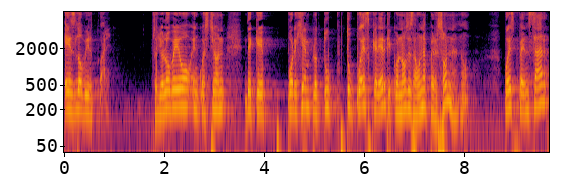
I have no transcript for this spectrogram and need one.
es lo virtual. O sea, yo lo veo en cuestión de que, por ejemplo, tú, tú puedes creer que conoces a una persona, ¿no? Puedes pensar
